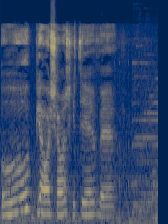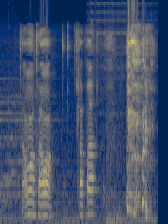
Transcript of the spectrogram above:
Hop yavaş yavaş gitti ve Tamam tamam. Kapat.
